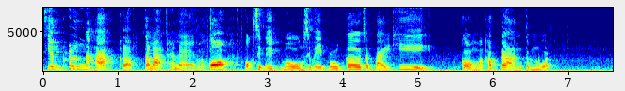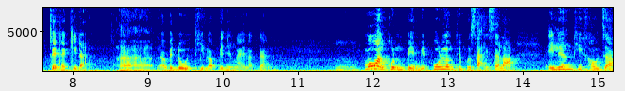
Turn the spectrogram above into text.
เที่ยงครึ่งนะคะ ครับตลาดแถลงแล้วก็บอก 11 โมง 11 โบรกเกอร์จะไปที่กองบังคับการตำรวจเศรษฐกิจอะฮ่าฮะเดี๋ยวไปดูอีกทีแล้วเป็นยังไงละกันอืมเมื่อวานคุณเปลี่ยนมิตรพูดเรื่องที่ปรึกษาอิสระไอ้เรื่องที่เขาจะ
